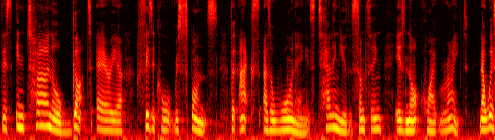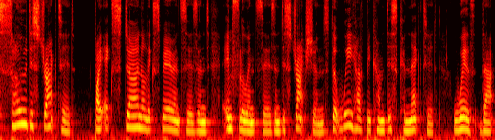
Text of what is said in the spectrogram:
this internal gut area physical response that acts as a warning. It's telling you that something is not quite right. Now, we're so distracted by external experiences and influences and distractions that we have become disconnected with that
